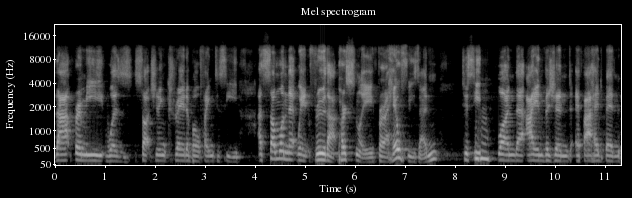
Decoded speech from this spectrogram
that for me was such an incredible thing to see as someone that went through that personally for a health reason, to see mm-hmm. one that I envisioned if I had been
